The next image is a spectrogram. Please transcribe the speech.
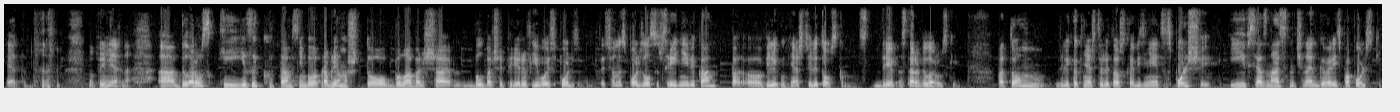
Это, ну, примерно. А белорусский язык, там с ним была проблема, что была большая, был большой перерыв его использовании. То есть он использовался в средние века э, в Великом княжестве Литовском, древ- старобелорусский. Потом Великое княжество Литовское объединяется с Польшей, и вся знать начинает говорить по-польски.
